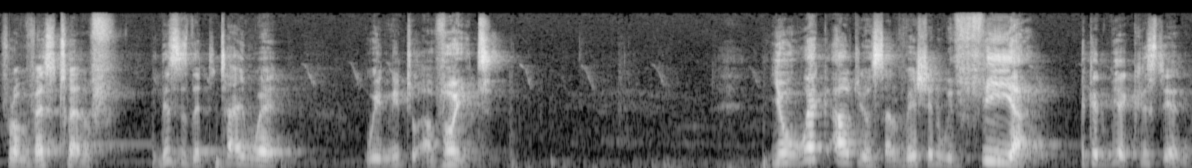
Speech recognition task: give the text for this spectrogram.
from verse 12, this is the time where we need to avoid. You work out your salvation with fear. You can be a Christian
